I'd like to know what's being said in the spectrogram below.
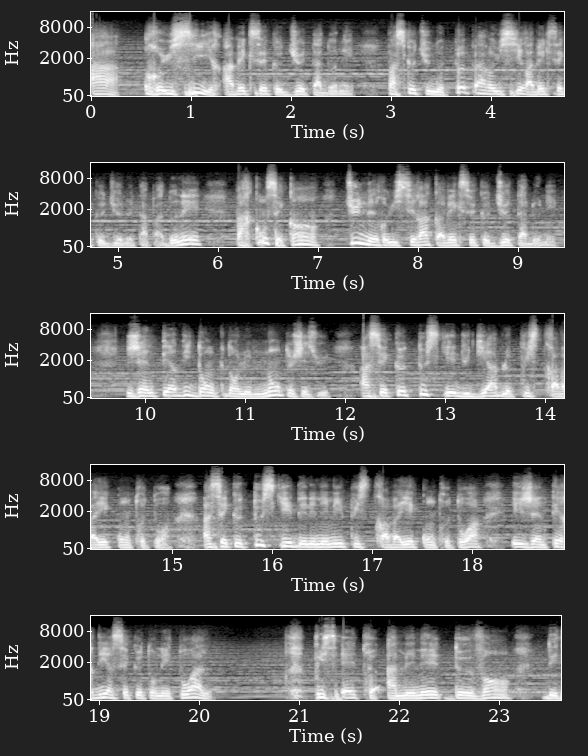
à réussir avec ce que Dieu t'a donné. Parce que tu ne peux pas réussir avec ce que Dieu ne t'a pas donné. Par conséquent, tu ne réussiras qu'avec ce que Dieu t'a donné. J'interdis donc dans le nom de Jésus à ce que tout ce qui est du diable puisse travailler contre toi, à ce que tout ce qui est de l'ennemi puisse travailler contre toi, et j'interdis à ce que ton étoile puisse être amené devant des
